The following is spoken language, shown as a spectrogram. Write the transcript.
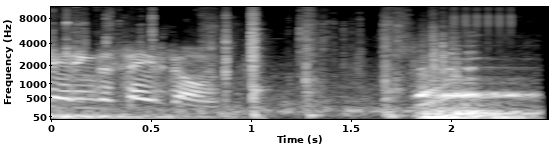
Relocating the safe zone.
